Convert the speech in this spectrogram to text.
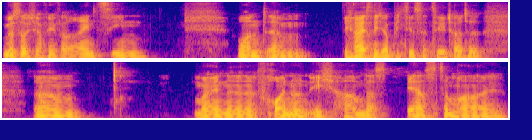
Müsst ihr euch auf jeden Fall reinziehen. Und ähm, ich weiß nicht, ob ich dir das erzählt hatte. Ähm, meine Freundin und ich haben das erste Mal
